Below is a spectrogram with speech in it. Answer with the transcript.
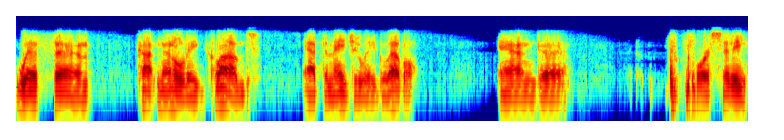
with um, Continental League clubs at the major league level. And uh, City,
